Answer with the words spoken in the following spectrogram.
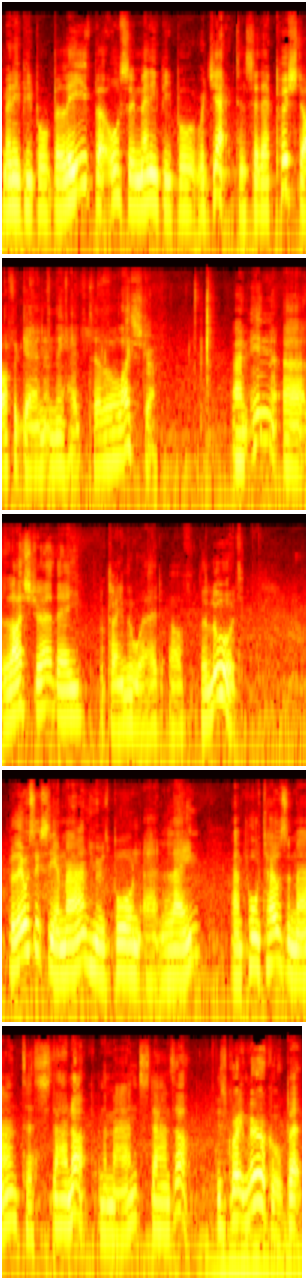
Many people believe, but also many people reject. And so they're pushed off again and they head to Lystra. And in uh, Lystra, they proclaim the word of the Lord. But they also see a man who is born uh, lame, and Paul tells the man to stand up, and the man stands up. This great miracle, but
